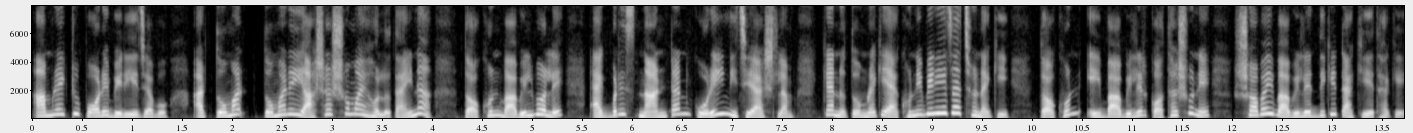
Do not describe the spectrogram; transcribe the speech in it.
আমরা একটু পরে বেরিয়ে যাব। আর তোমার তোমার এই আসার সময় হলো, তাই না? তখন বাবিল বলে, একবারে স্নান টান করেই নিচে আসলাম। কেন, তোমরা কি এখনই বেরিয়ে যাচ্ছ নাকি? তখন এই বাবিলের কথা শুনে সবাই বাবিলের দিকে তাকিয়ে থাকে।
